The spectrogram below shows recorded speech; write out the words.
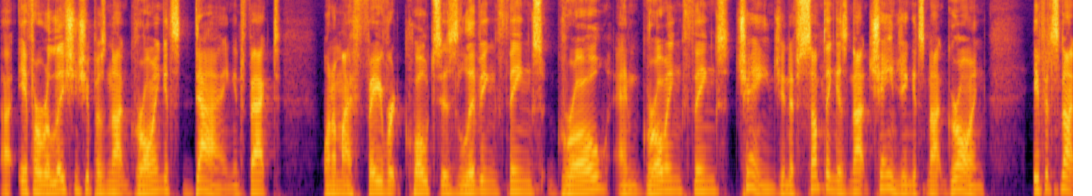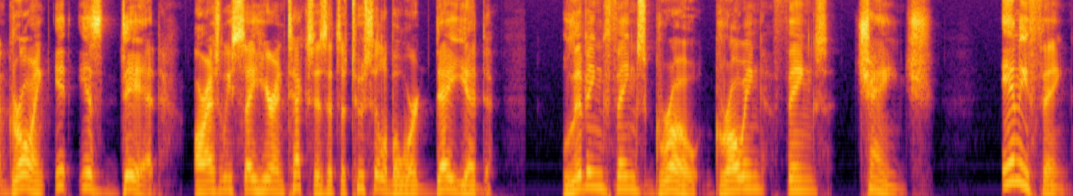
Uh, if a relationship is not growing, it's dying. In fact, one of my favorite quotes is living things grow and growing things change. And if something is not changing, it's not growing. If it's not growing, it is dead. Or as we say here in Texas, it's a two syllable word, dead. Living things grow, growing things change. Anything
